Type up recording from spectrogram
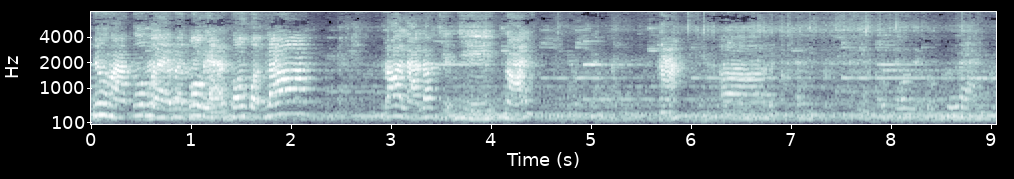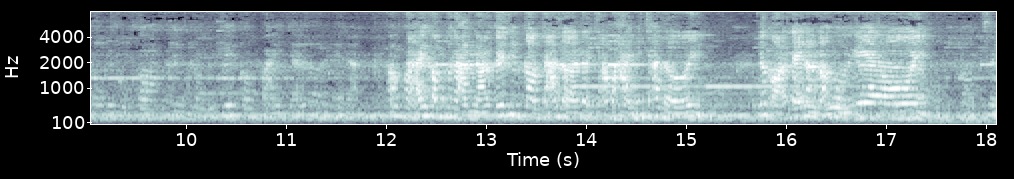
Nhưng mà cô về mà cô lại cô còn lo. Lo là lo chuyện gì? Nói. Hả Ờ, việc con thì không biết con phải trả lời hết ạ không phải không thành là cái câu trả lời là trả bài mới trả lời. Chứ còn đây là nói người nghe thôi. Con sẽ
